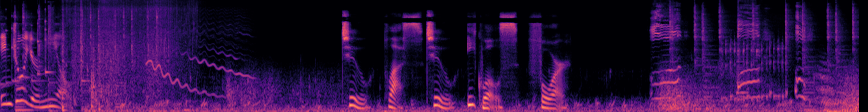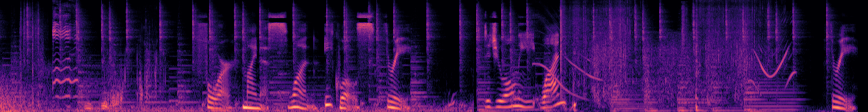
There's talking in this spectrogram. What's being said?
Enjoy your meal. Two plus two equals four. Four minus one equals three. Did you only eat one? Three.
